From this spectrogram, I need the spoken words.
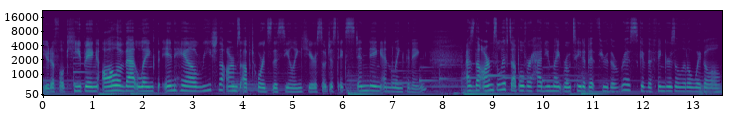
Beautiful. Keeping all of that length. Inhale, reach the arms up towards the ceiling here. So just extending and lengthening. As the arms lift up overhead, you might rotate a bit through the wrists, give the fingers a little wiggle.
